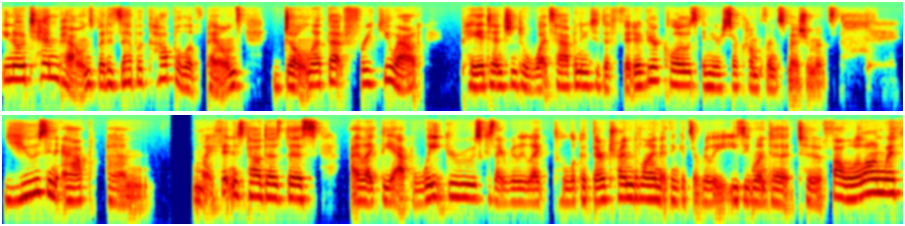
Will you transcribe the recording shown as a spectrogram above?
you know, 10 pounds, but it's up a couple of pounds. Don't let that freak you out. Pay attention to what's happening to the fit of your clothes and your circumference measurements. Use an app. Um, MyFitnessPal does this. I like the app Weight Gurus because I really like to look at their trend line. I think it's a really easy one to, to follow along with.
